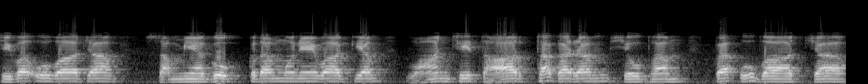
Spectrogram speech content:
शिव उवाच सम्यगुक्तं मुने वाक्यं वाञ्छितार्थकरं शुभं। क उवाच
